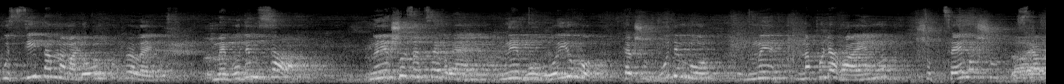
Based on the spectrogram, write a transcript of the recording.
пустіть нам намальованку тролейбус. Ми будемо за. Ну якщо за це время не було його, так що будемо, ми наполягаємо, щоб цей маршрут поставили.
